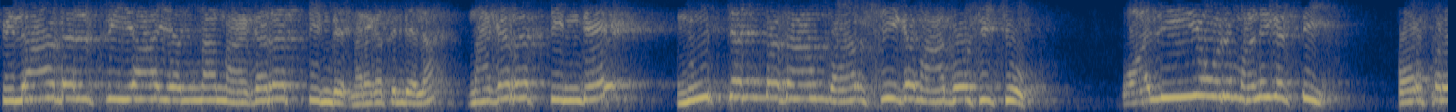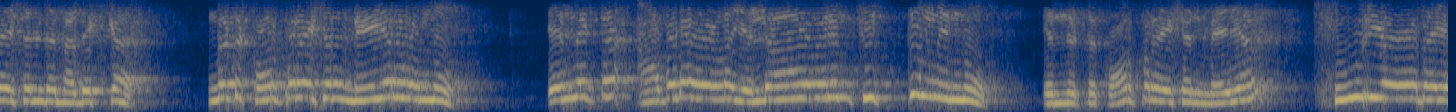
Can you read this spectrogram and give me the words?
ഫിലാഡൽഫിയ എന്ന നഗരത്തിന്റെ നരകത്തിന്റെ അല്ല നഗരത്തിന്റെ നൂറ്റൻപതാം വാർഷികം ആഘോഷിച്ചു. വലിയ ഒരു മണി കെട്ടി കോർപ്പറേഷന്റെ നടുക്ക്. എന്നിട്ട് കോർപ്പറേഷൻ മേയർ വന്നു. എന്നിട്ട് അവിടെയുള്ള എല്ലാവരും ചുറ്റും നിന്നു. എന്നിട്ട് കോർപ്പറേഷൻ മേയർ സൂര്യോദയ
